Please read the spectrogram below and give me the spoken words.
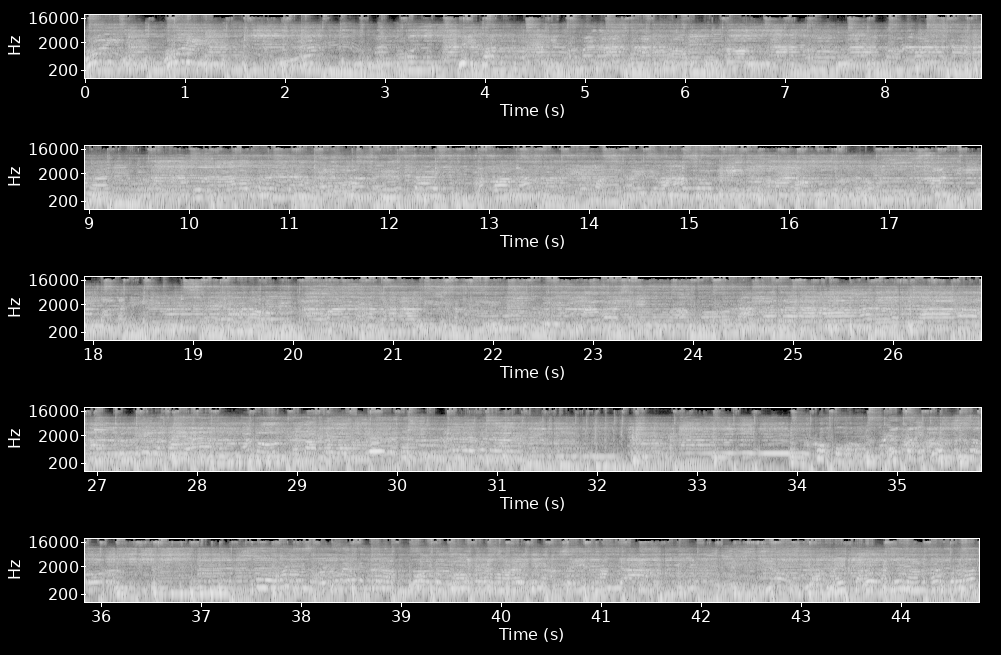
อุ้ยอุ้ยมันที่ทนพี่ทนมานานาติรองรองรอองรอองรองชาติรัรักรัไม่ได้แต่ต้องเสียใจทำความรักมาให้หวั่ใจในาสนาที่ทำาน้องผู้ชายน้องมาที่ โอ้โหไปไป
